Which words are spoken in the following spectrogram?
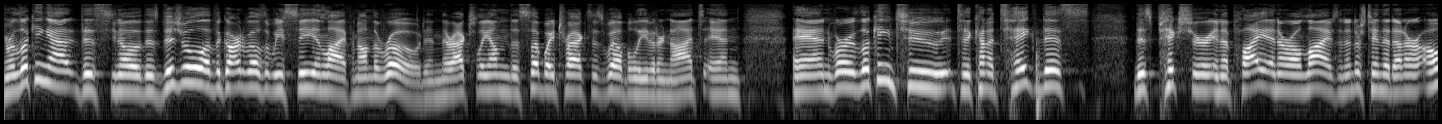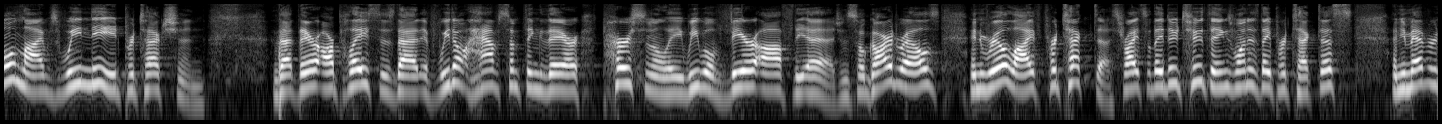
we're looking at this, you know, this visual of the guardrails that we see in life and on the road, and they're actually on the subway tracks as well, believe it or not. And and we're looking to to kind of take this this picture and apply it in our own lives and understand that in our own lives we need protection that there are places that if we don't have something there personally, we will veer off the edge. And so guardrails in real life protect us, right? So they do two things. One is they protect us, and you never,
